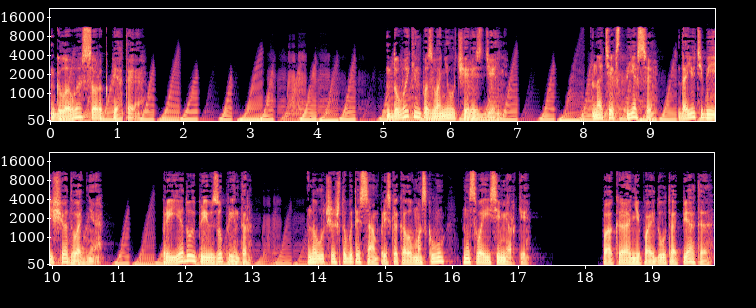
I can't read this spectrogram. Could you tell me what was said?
Глава 45 Дувакин позвонил через день. «На текст пьесы даю тебе еще два дня. Приеду и привезу принтер. Но лучше, чтобы ты сам прискакал в Москву на своей семерке». «Пока не пойдут опята»,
